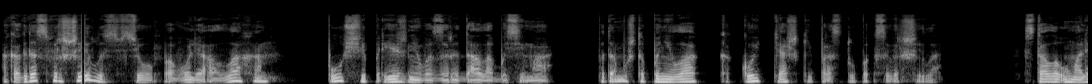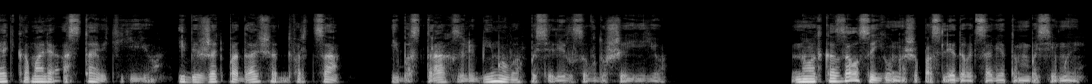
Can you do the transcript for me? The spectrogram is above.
А когда свершилось все по воле Аллаха, пуще прежнего зарыдала Басима, потому что поняла, какой тяжкий проступок совершила. Стала умолять Камаля оставить ее и бежать подальше от дворца, ибо страх за любимого поселился в душе ее. Но отказался юноша последовать советам Басимы,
